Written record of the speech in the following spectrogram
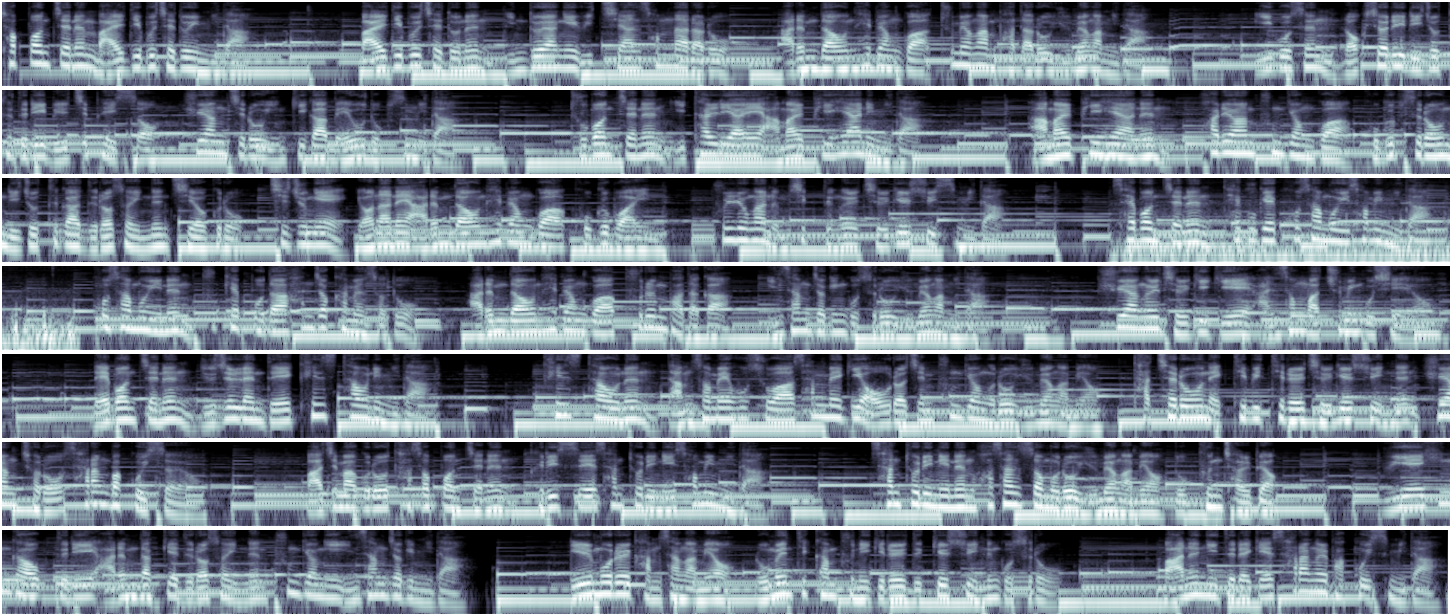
첫 번째는 말디브 제도입니다. 말디브 제도는 인도양에 위치한 섬나라로 아름다운 해변과 투명한 바다로 유명합니다. 이곳은 럭셔리 리조트들이 밀집해 있어 휴양지로 인기가 매우 높습니다. 두 번째는 이탈리아의 아말피 해안입니다. 아말피 해안은 화려한 풍경과 고급스러운 리조트가 늘어서 있는 지역으로 지중해 연안의 아름다운 해변과 고급 와인, 훌륭한 음식 등을 즐길 수 있습니다. 세 번째는 태국의 코사무이 섬입니다. 코사무이는 푸켓보다 한적하면서도 아름다운 해변과 푸른 바다가 인상적인 곳으로 유명합니다. 휴양을 즐기기에 안성맞춤인 곳이에요. 네 번째는 뉴질랜드의 퀸스타운입니다. 퀸스타운은 남섬의 호수와 산맥이 어우러진 풍경으로 유명하며 다채로운 액티비티를 즐길 수 있는 휴양처로 사랑받고 있어요. 마지막으로 다섯 번째는 그리스의 산토리니 섬입니다. 산토리니는 화산섬으로 유명하며 높은 절벽 위에 흰 가옥들이 아름답게 늘어서 있는 풍경이 인상적입니다. 일몰을 감상하며 로맨틱한 분위기를 느낄 수 있는 곳으로 많은 이들에게 사랑을 받고 있습니다.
